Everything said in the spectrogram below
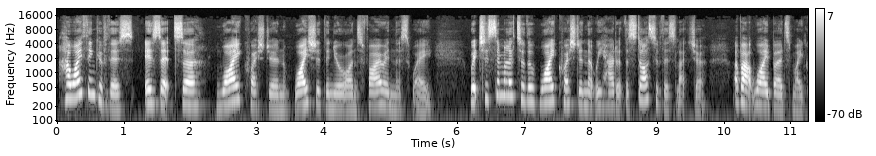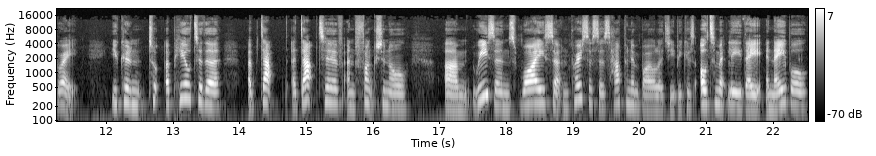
how I think of this is it's a why question why should the neurons fire in this way, which is similar to the why question that we had at the start of this lecture about why birds migrate. You can t- appeal to the adapt- adaptive and functional um, reasons why certain processes happen in biology because ultimately they enable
